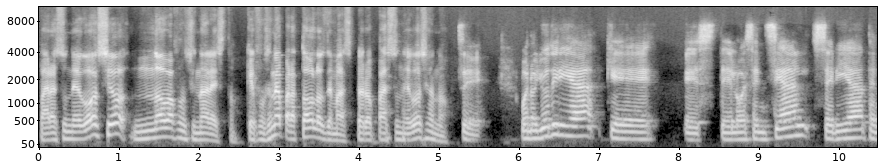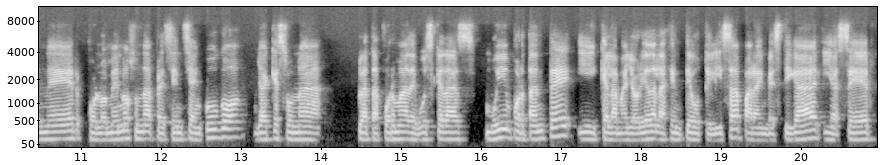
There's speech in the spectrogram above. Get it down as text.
para su negocio no va a funcionar esto, que funciona para todos los demás, pero para su negocio no. Sí. Bueno, yo diría que este, lo esencial sería tener por lo menos una presencia en Google, ya que es una plataforma de búsquedas muy importante y que la mayoría de la gente utiliza para investigar y hacer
